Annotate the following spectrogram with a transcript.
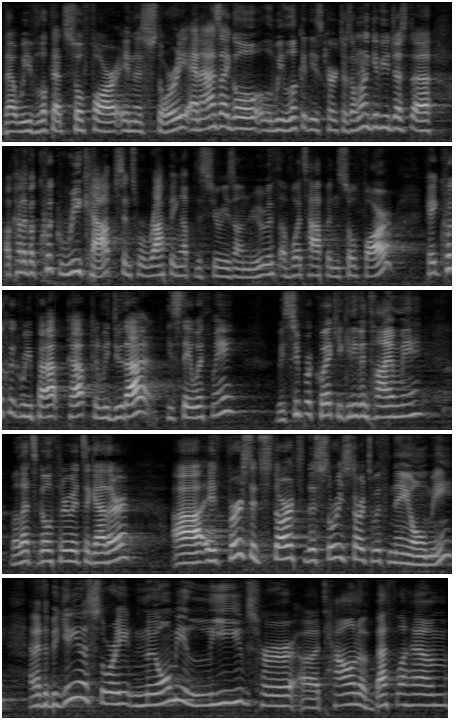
that we've looked at so far in this story. And as I go, we look at these characters, I want to give you just a, a, kind of a quick recap, since we're wrapping up the series on Ruth, of what's happened so far. Okay, quick, quick recap. Can we do that? You stay with me? Be super quick. You can even time me. But let's go through it together. Uh, it, first, it starts. The story starts with Naomi, and at the beginning of the story, Naomi leaves her uh, town of Bethlehem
